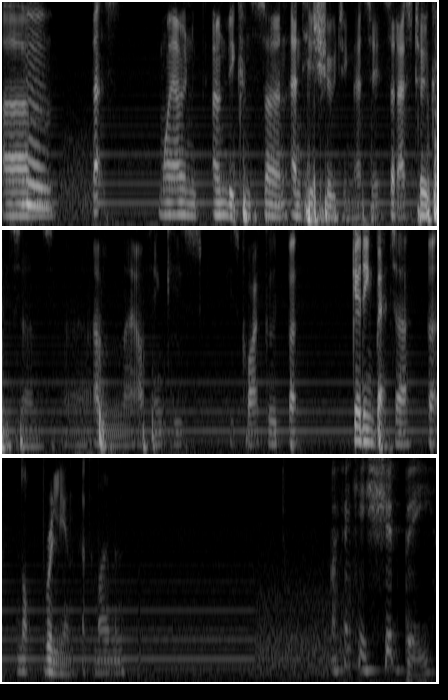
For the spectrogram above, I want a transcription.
Um, mm. That's my own only concern, and his shooting. That's it. So that's two concerns. Uh, other than that, I think he's he's quite good, but getting better, but not brilliant at the moment. I think he should be.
